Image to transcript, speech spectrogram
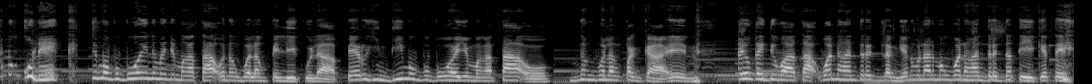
anong connect? Kasi mabubuhay naman yung mga tao ng walang pelikula, pero hindi mabubuhay yung mga tao ng walang pagkain. Ayun kay Diwata, 100 lang yan, wala namang 100 na ticket eh.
